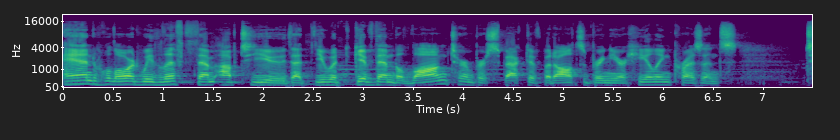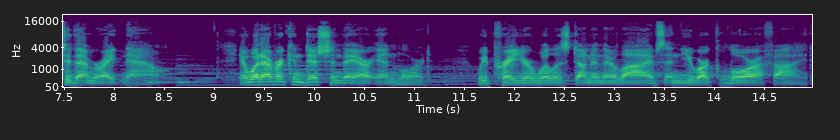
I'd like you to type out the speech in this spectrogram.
And Lord, we lift them up to you that you would give them the long term perspective, but also bring your healing presence to them right now. In whatever condition they are in, Lord, we pray your will is done in their lives and you are glorified,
